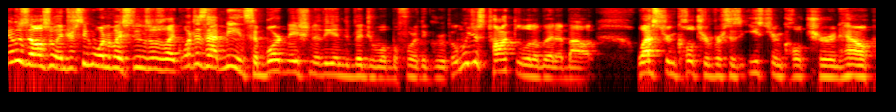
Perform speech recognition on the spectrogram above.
it was also interesting. One of my students was like, "What does that mean? Subordination of the individual before the group?" And we just talked a little bit about Western culture versus Eastern culture and how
